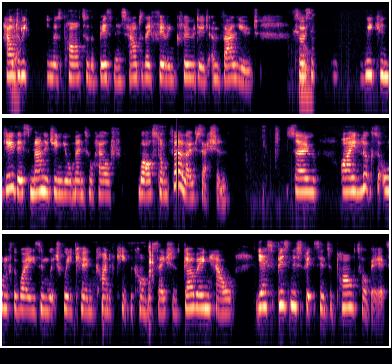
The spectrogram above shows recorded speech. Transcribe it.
How yeah. do we keep them as part of the business? How do they feel included and valued? Sure. So I said, we can do this managing your mental health whilst on furlough session. So I looked at all of the ways in which we can kind of keep the conversations going, how, yes, business fits into part of it,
